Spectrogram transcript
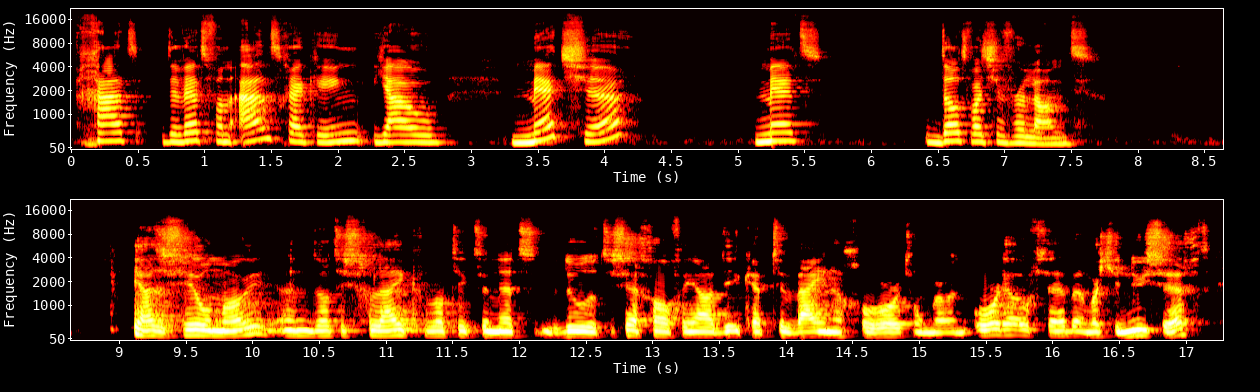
gaat de wet van aantrekking jou matchen met dat wat je verlangt. Ja, dat is heel mooi. En dat is gelijk wat ik er net bedoelde te zeggen. Van ja, ik heb te weinig gehoord om er een oordeel over te hebben. En wat je nu zegt,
